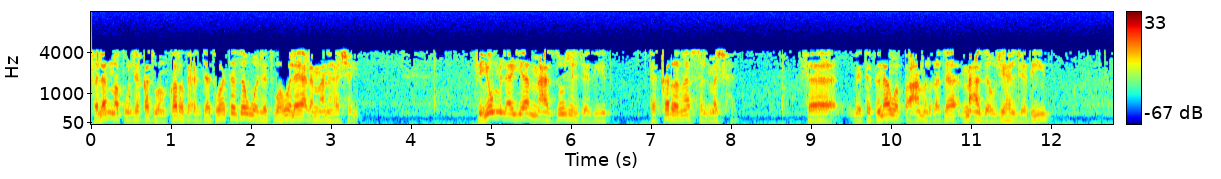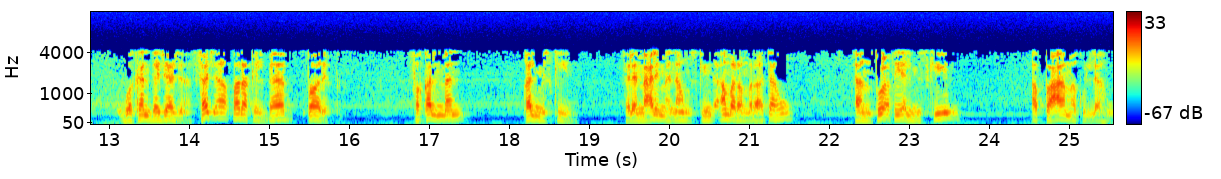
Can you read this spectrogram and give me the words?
فلما طلقت وانقرضت عدتها تزوجت وهو لا يعلم عنها شيء. في يوم من الأيام مع الزوج الجديد تكرر نفس المشهد فتتناول طعام الغداء مع زوجها الجديد وكان دجاجة. فجأة طرق الباب طارق فقال من؟ قال مسكين فلما علم أنه مسكين أمر امرأته أن تعطي المسكين الطعام كله.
